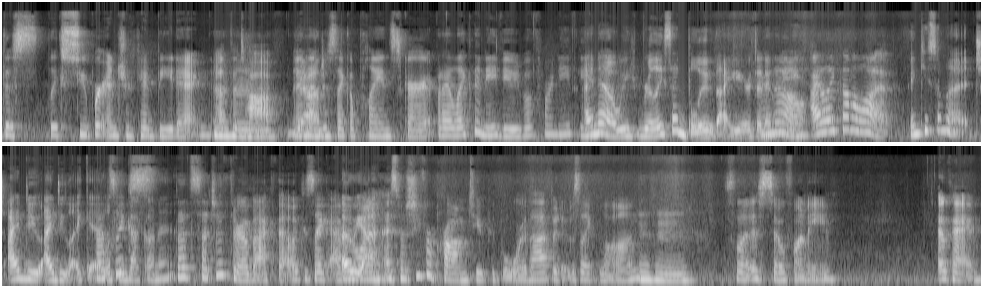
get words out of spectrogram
this like super intricate beading at the top, and Mm-hmm. Yeah. then just like a plain skirt. But I like the navy. We both wore navy. I know we really said blue that year, didn't know. we? I like that a lot. Thank you so much. I do. I do like it. looking like, back on it. That's such a throwback though, because like everyone, Oh, yeah. especially for prom too, people wore that, but it was like long. Mm-hmm. So that is so funny. Okay,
